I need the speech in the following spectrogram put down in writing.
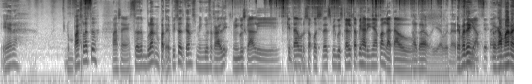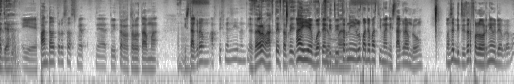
Iyalah. Lempas lah tuh. pas ya Satu bulan empat episode kan seminggu sekali. seminggu sekali kita berusaha konsisten seminggu sekali tapi harinya apa nggak tahu Nggak tahu, iya benar. Yang penting Iya, update aja. rekaman aja. iya pantau terus sosmednya Twitter terutama Instagram aktif nggak sih nanti Instagram aktif tapi ah iya buat yang di Cuman- Twitter nih lu pada pasti main Instagram dong masa di Twitter followernya udah berapa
